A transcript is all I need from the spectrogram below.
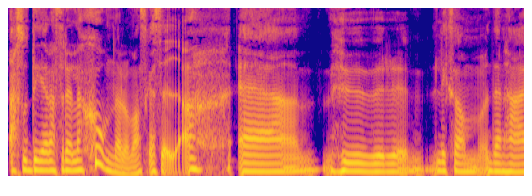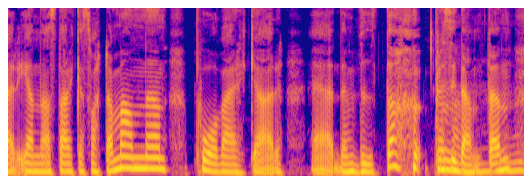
alltså deras relationer, om man ska säga. Eh, hur liksom, den här ena starka svarta mannen påverkar eh, den vita presidenten.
